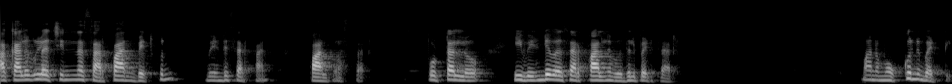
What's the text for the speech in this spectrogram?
ఆ కలుగులో చిన్న సర్పాన్ని పెట్టుకుని వెండి సర్పాన్ని పాలు పోస్తారు. పుట్టల్లో ఈ వెండి సర్పాలని వదిలిపెడతారు. మన మొక్కుని బట్టి.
